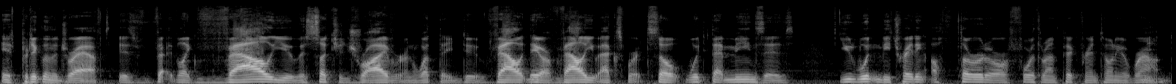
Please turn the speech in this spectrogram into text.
is particularly in the draft, is va- like value is such a driver in what they do. Val- they are value experts. So what that means is you wouldn't be trading a third or a fourth round pick for Antonio Brown.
